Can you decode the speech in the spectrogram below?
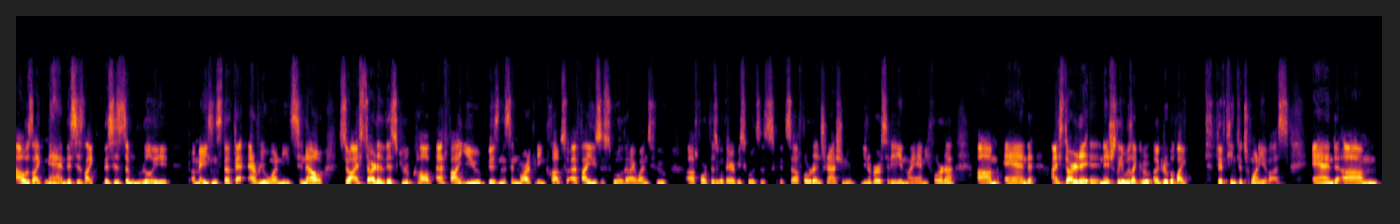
I was like, man, this is like this is some really amazing stuff that everyone needs to know. So I started this group called FIU Business and Marketing Club. So FIU is a school that I went to uh, for physical therapy school. It's a, it's a Florida International University in Miami, Florida. Um, and I started it initially. It was like a group, of like 15 to 20 of us. And um,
